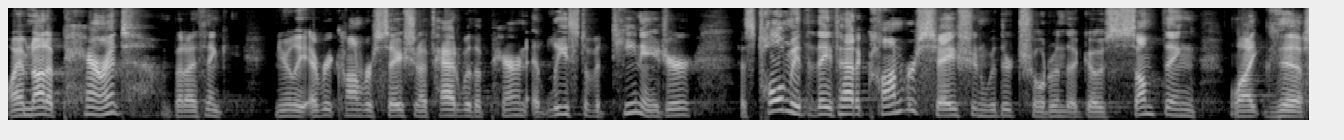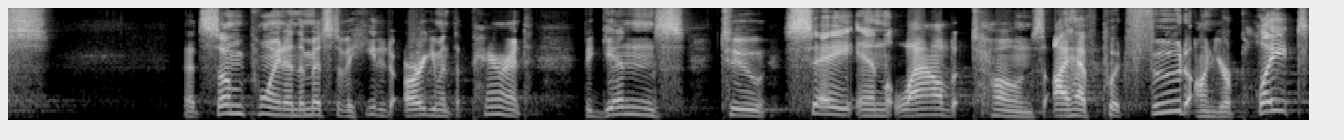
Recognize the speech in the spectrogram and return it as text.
I am not a parent, but I think nearly every conversation I've had with a parent, at least of a teenager, has told me that they've had a conversation with their children that goes something like this. At some point in the midst of a heated argument, the parent begins to say in loud tones, I have put food on your plate,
